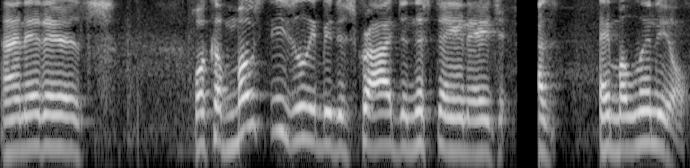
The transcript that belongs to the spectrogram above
and it is what could most easily be described in this day and age as a millennial.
